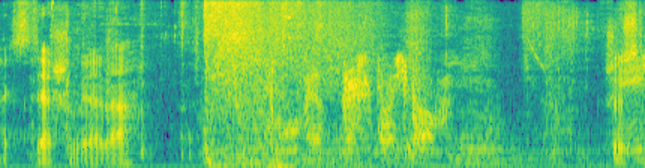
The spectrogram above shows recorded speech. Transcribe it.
Jetzt ist der schon wieder da. Tschüss.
